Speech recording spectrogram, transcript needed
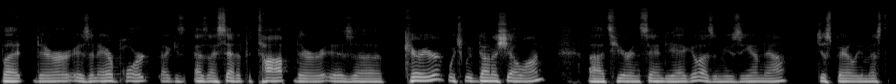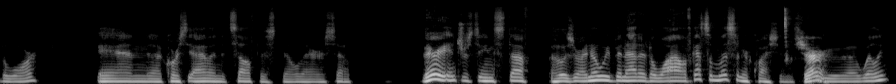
but there is an airport, like, as I said at the top, there is a carrier, which we've done a show on. Uh, it's here in San Diego as a museum now, just barely missed the war. And of course, the island itself is still there. So, very interesting stuff, Hoser. I know we've been at it a while. I've got some listener questions. Sure. Are you uh, willing?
